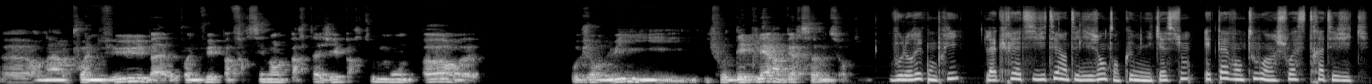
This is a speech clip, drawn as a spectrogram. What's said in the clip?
on a un point de vue, bah, le point de vue est pas forcément partagé par tout le monde. Or, Aujourd'hui, il faut déplaire à personne surtout. Vous l'aurez compris, la créativité intelligente en communication est avant tout un choix stratégique,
